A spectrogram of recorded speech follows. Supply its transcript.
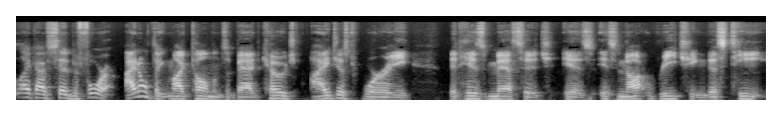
Like I've said before, I don't think Mike Tomlin's a bad coach. I just worry that his message is is not reaching this team,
